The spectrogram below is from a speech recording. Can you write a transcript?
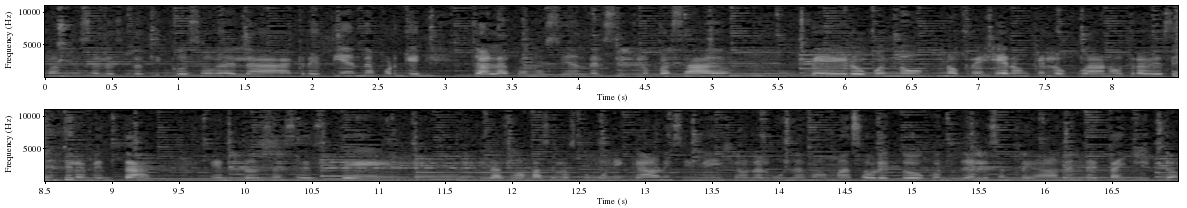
cuando se les platicó sobre la cretienda porque ya la conocían del ciclo pasado, pero pues no, no creyeron que lo fueran otra vez a implementar. Entonces, este, las mamás se los comunicaron y sí me dijeron algunas mamás, sobre todo cuando ya les entregaron el detallito,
